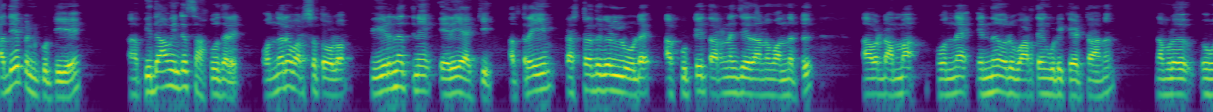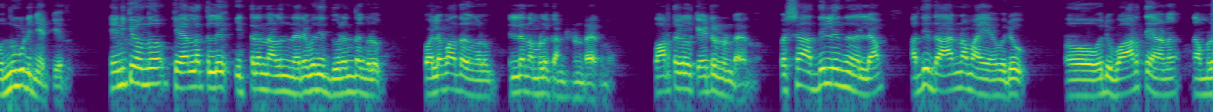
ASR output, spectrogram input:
അതേ പെൺകുട്ടിയെ പിതാവിന്റെ സഹോദരൻ ഒന്നര വർഷത്തോളം പീഡനത്തിന് ഇരയാക്കി അത്രയും കഷ്ടതകളിലൂടെ ആ കുട്ടി തരണം ചെയ്താണ് വന്നിട്ട് അവരുടെ അമ്മ കൊന്ന എന്ന ഒരു വാർത്തയും കൂടി കേട്ടാണ് നമ്മൾ ഒന്നും കൂടി ഞെട്ടിയത്. എനിക്ക് കേരളത്തിൽ ഇത്രനാളും നിരവധി ദുരന്തങ്ങളും കൊലപാതകങ്ങളും എല്ലാം നമ്മൾ കണ്ടിട്ടുണ്ടായിരുന്നു. വാർത്തകൾ കേട്ടിട്ടുണ്ടായിരുന്നു. പക്ഷെ അതിൽ നിന്നെല്ലാം അതിദാരുണമായ ഒരു ഒരു വാർത്തയാണ് നമ്മൾ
